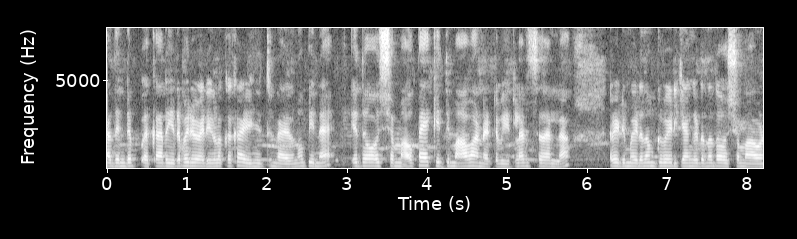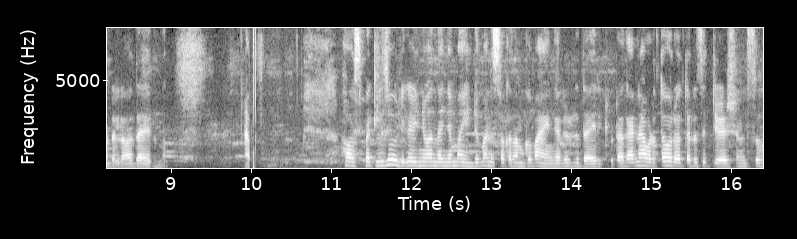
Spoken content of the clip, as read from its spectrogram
അതിന്റെ കറിയുടെ പരിപാടികളൊക്കെ കഴിഞ്ഞിട്ടുണ്ടായിരുന്നു. പിന്നെ ദോശമാവ് പാക്കറ്റ് മാവാണ് കേട്ടോ വീട്ടിലരച്ചതല്ല. റെഡിമെയ്ഡ് നമുക്ക് മേടിക്കാൻ കിട്ടുന്ന ദോശമാവുണ്ടല്ലോ അതായിരുന്നു. ഹോസ്പിറ്റലിൽ ജോലി കഴിഞ്ഞ് വന്നു കഴിഞ്ഞാൽ മൈൻഡും മനസ്സൊക്കെ നമുക്ക് ഭയങ്കര ഒരു ഇതായിരിക്കും കേട്ടോ. കാരണം അവിടുത്തെ ഓരോരുത്തരുടെ സിറ്റുവേഷൻസും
